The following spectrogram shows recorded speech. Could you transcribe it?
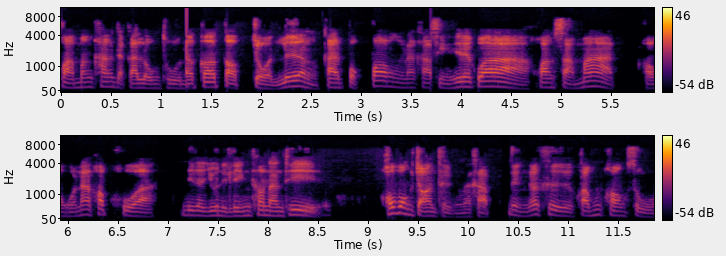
ความมั่งคั่งจากการลงทุน แล้วก็ตอบโจทย์เรื่องการปกป้องนะครับ สิ่งที่เรียกว่าความสามารถของหัวหน้าครอบครัวมีแต่ยูนิลิงเท่านั้นที่ครบวงจรถึงนะครับหนึ่งก็คือความคุ้มครองสูง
